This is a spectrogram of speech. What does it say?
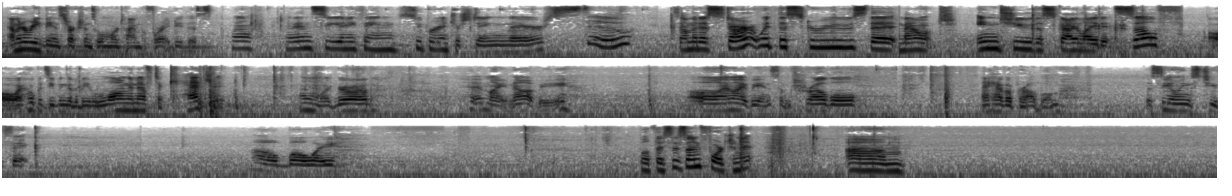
I'm gonna read the instructions one more time before I do this. Well, I didn't see anything super interesting there, so. So I'm gonna start with the screws that mount into the skylight itself. Oh, I hope it's even gonna be long enough to catch it. Oh my God. It might not be. Oh, I might be in some trouble. I have a problem. The ceiling's too thick. Oh boy. Well, this is unfortunate. Um,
